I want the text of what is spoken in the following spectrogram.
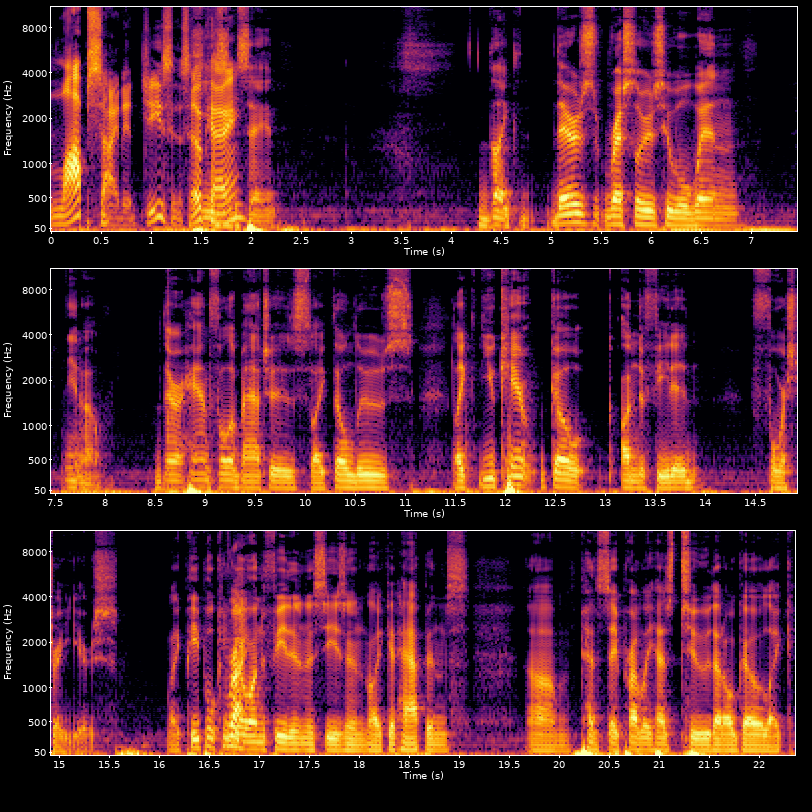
lopsided. Jesus. Okay. He's insane. Like, there's wrestlers who will win, you know, their handful of matches. Like, they'll lose. Like, you can't go undefeated four straight years. Like, people can Right. go undefeated in a season. Like, it happens. Um, Penn State probably has two that'll go, like,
